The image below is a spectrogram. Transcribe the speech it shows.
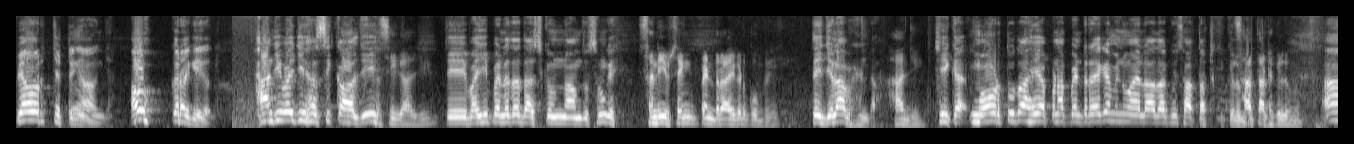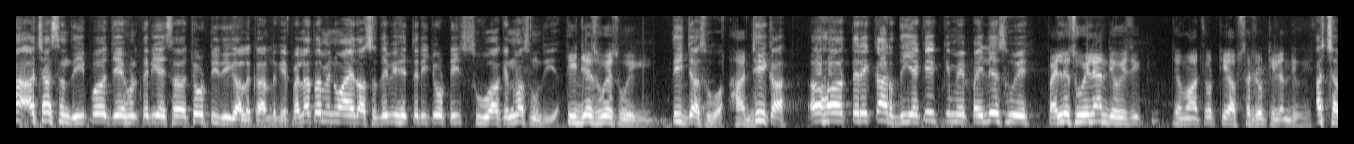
ਪਿਓਰ ਚਿੱਟੀਆਂ ਆ ਗਈਆਂ। ਆਓ ਕਰਾਂਗੇ ਗੱਲ। ਹਾਂਜੀ ਬਾਈ ਜੀ ਸਤਿ ਸ਼੍ਰੀ ਅਕਾਲ ਜੀ। ਸਤਿ ਸ਼੍ਰੀ ਅਕਾਲ ਜੀ। ਤੇ ਬਾਈ ਜੀ ਪਹਿਲਾਂ ਤਾਂ ਦਰਸ਼ਕਾਂ ਨੂੰ ਨਾਮ ਦੱਸੋਗੇ? ਸੰਦੀਪ ਸਿੰਘ ਪਿੰਡ ਰਾਜਗੜ੍ਹ ਕੋਬੇ ਜੀ। ਤੇ ਜ਼ਿਲ੍ਹਾ ਬਠਿੰਡਾ। ਹਾਂਜੀ। ਠੀਕ ਹੈ ਮੌੜ ਤੋਂ ਤਾਂ ਇਹ ਆਪਣਾ ਪਿੰਡ ਰਹਿ ਗਿਆ ਮੈਨੂੰ ਐ ਲੱਗਦਾ ਕੋਈ 7-8 ਕਿਲੋਮੀਟਰ। 7-8 ਕਿਲੋਮੀਟਰ। ਆ ਅੱਛਾ ਸੰਦੀਪ ਜੇ ਹੁਣ ਤੇਰੀ ਇਸ ਝੋਟੀ ਦੀ ਗੱਲ ਕਰ ਲਈਏ ਪਹਿਲਾਂ ਤਾਂ ਮੈਨੂੰ ਐਂ ਦੱਸ ਦੇ ਵੀ ਇਹ ਤੇਰੀ ਝੋਟੀ ਸੂਆ ਕਿੰਨਵਾ ਸੂੰਦੀ ਆ ਤੀਜੇ ਸੂਏ ਸੂਏਗੀ। ਤੀਜਾ ਸੂਆ। ਠੀਕ ਆ ਆਹ ਤੇਰੇ ਘਰ ਦੀ ਹੈ ਕਿ ਕਿਵੇਂ ਪਹਿਲੇ ਸੂਏ? ਪਹਿਲੇ ਸੂਏ ਲੈਂਦੀ ਹੋਈ ਸੀ ਜਮਾ ਝੋਟੀ ਅਫਸਰ ਝੋਟੀ ਲੈਂਦੀ ਹੋਈ ਸੀ। ਅੱਛਾ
